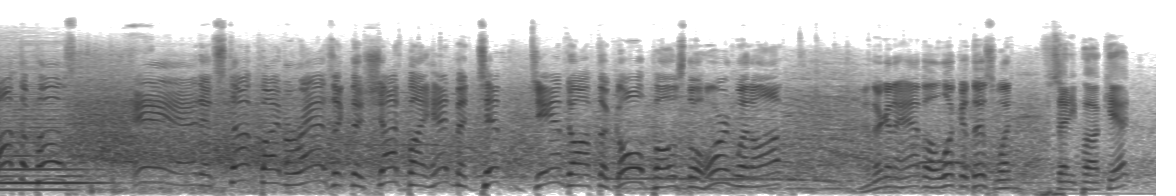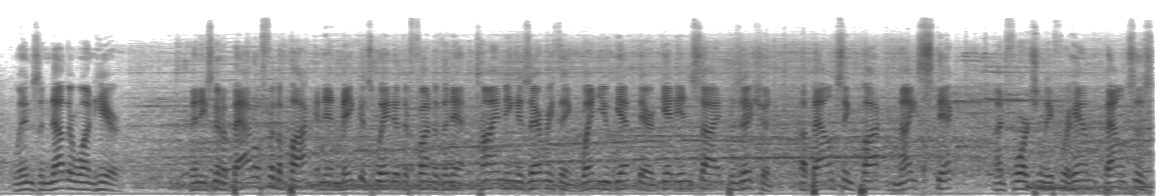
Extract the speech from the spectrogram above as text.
Off the post and it's stopped by Mrazek. The shot by Hedman tipped, jammed off the goalpost. The horn went off, and they're going to have a look at this one. Cedric Paquette wins another one here. Then he's going to battle for the puck and then make his way to the front of the net. Timing is everything. When you get there, get inside position. A bouncing puck, nice stick. Unfortunately for him, bounces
